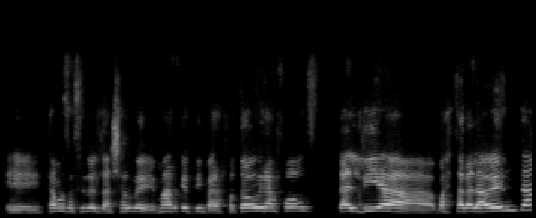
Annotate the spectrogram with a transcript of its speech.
eh, estamos haciendo el taller de marketing para fotógrafos, tal día va a estar a la venta,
